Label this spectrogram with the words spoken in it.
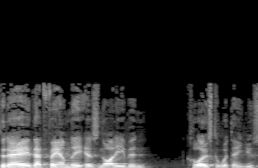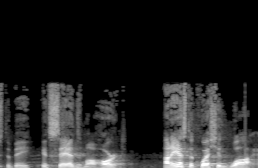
Today, that family is not even close to what they used to be. It saddens my heart. And I ask the question why?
